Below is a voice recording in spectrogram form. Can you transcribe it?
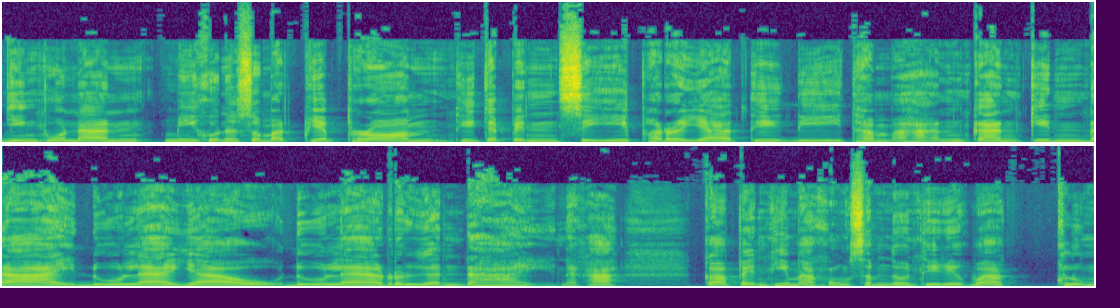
หญิงผู้นั้นมีคุณสมบัติเพียบพร้อมที่จะเป็นสีภรรยาที่ดีทำอาหารการกินได้ ดูแลเย่า ดูแลเรือนได้นะคะ ก็เป็นที่มาของสำนวนที่เรียกว่าคลุม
